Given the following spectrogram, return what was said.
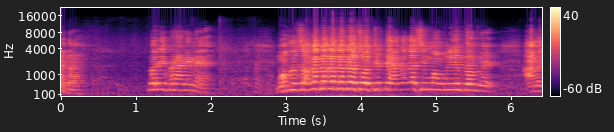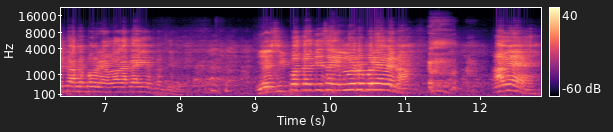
ಅದ? ಬರೀ ಪ್ರಾಣಿನೇ. ಮೊದಲು ಸೋಚಿಟ್ಟೆ ಆಗದ ಸಿಂಹ ಹುಲಿ ಅಂತಂದ್ವಿ ಆಮೇಲೆ ಕಾಕಪ್ಪವ್ರು ಯಾವಾಗ ಕಾಯಿ ಅಂತಂತಿದ್ವಿ ಎಷ್ಟು ಇಪ್ಪತ್ತೈದು ದಿವಸ ಇನ್ನೂರು ರೂಪಾಯಿ ಅವೇನಾ? ಅವೇ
